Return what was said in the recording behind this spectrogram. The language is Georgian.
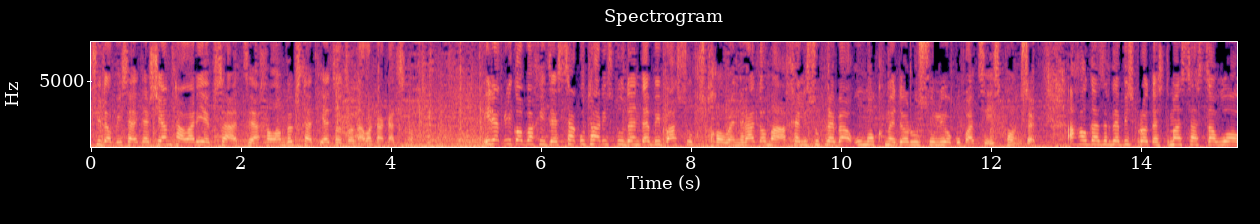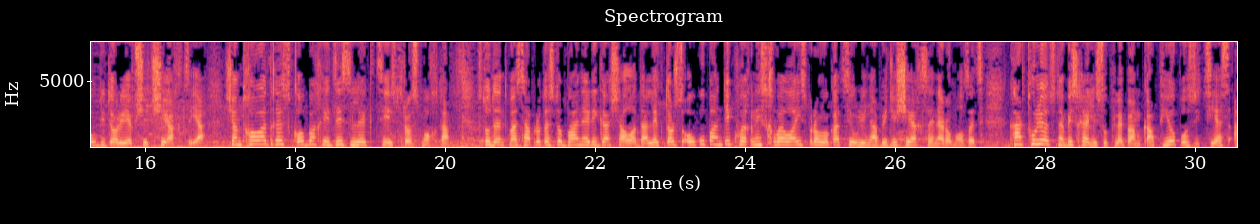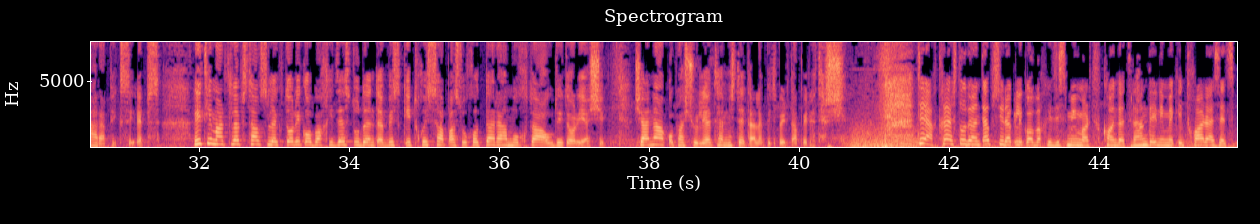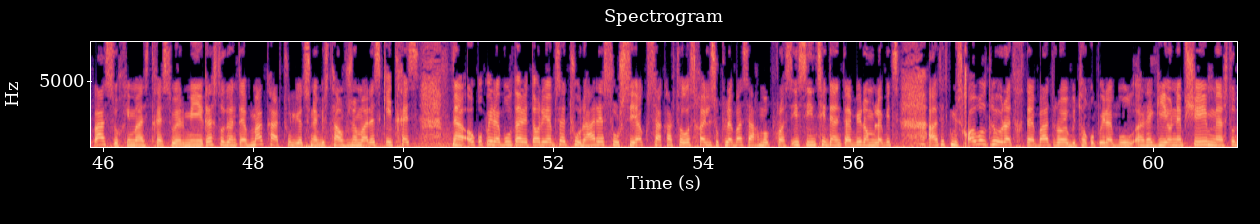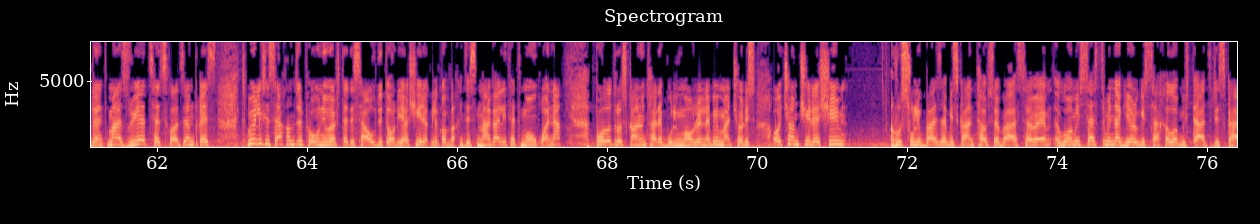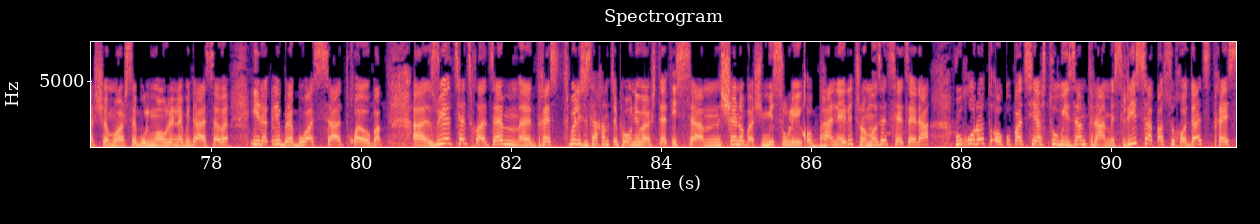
მშვიდობის ეთერშია მთავარი 6 საათზე ახალ ამბებს თათია წოწონავა გაგაცნობთ ირაკლი კობახიძეს საკუთარი სტუდენტები პასუხს თხოვენ, რატომაა ხელისუფლება უმოქმედო რუსული ოკუპაციის ფონზე. ახალგაზრდების პროტესტმა სასწავლო აუდიტორიებში შეაღწია. შემთხვევა დღეს კობახიძის ლექციის დროს მოხდა. სტუდენტმა საპროტესტო ბანერი გაშალა და ლექტორს ოკუპანტი ქვეყნის ყველა ის პროვოკაციული ნაბიჯი შეახსენა, რომელზეც ქართული ოცნების ხელისუფლებამ კაფიო პოზიციას არ აფიქსირებს. რითი მართლებს თავს ლექტორი კობახიძე სტუდენტების კითხვის საპასუხოდ და რა მოხდა აუდიტორიაში. ჟანა აკოფაშვილია თემის დეტალებით პირდაპირ ეთერში. დიახ, დღეს სტუდენტებს ირაკლი კობახიძის მიმართ ჰქონდათ რამდენიმე კითხვა, რაზეც პასუხი მას დღეს ვერ მიიღეს სტუდენტებმა ქართული ოცნების თავმჯდომარეს კითხეს ოკუპირებულ ტერიტორიებზე თუ რა რესურსი აქვს საქართველოს ხელისუფლებას აღმოფხვრას ის ინციდენტები, რომლებიც თითქმის ყოველდღიურად ხდება დროებით ოკუპირებულ რეგიონებში. სტუდენტმა ზვია ცეცხლაძემ დღეს თბილისის სახელმწიფო უნივერსიტეტის აუდიტორიაში ირაკლი კობახიძეს მაგალითად მოუყვანა ბოლო დროს განვითარებული მოვლენები, მათ შორის ოჩამჩირეში რუსული ბაზების განთავსება, ასევე ლომის სასწმინდა გიორგის სახელობის ტაძრის გარშემო არსებული მოვლენები და ასევე ირაკლი ბებუას ტყვეობა. ზვიად ცეცხლაძემ დღეს თბილისის სახელმწიფო უნივერსიტეტის შენობაში მისული იყო ბანერით, რომელზეც ეწერა: "ვუყუროთ ოკუპაციას თუ ვიზამთ რამეს". რის საპასუხოდაც დღეს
